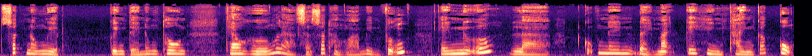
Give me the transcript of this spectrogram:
xuất nông nghiệp kinh tế nông thôn theo hướng là sản xuất hàng hóa bền vững. Cái nữa là cũng nên đẩy mạnh cái hình thành các cụm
